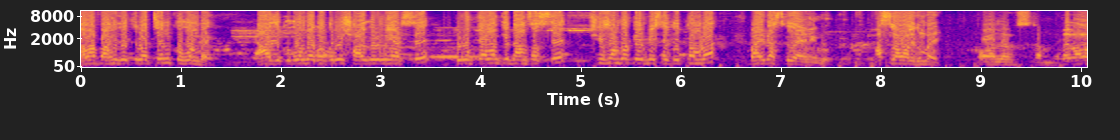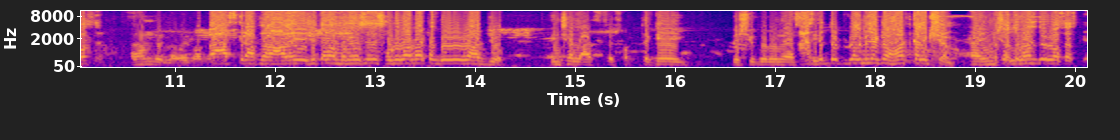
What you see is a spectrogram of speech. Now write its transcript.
আমার পাশে দেখতে পাচ্ছেন খোকন ভাই। আজ খোকন ভাই কত বেশি শালগরু নিয়ে আসছে এবং কেমন কি দাম চাচ্ছে সে সম্পর্কে বিস্তারিত তথ্য আমরা বাইরের কাছ থেকে জানিয়ে নেব। আসসালামু আলাইকুম ভাই। ওয়ালাইকুম আসসালাম ভাই। ভালো আছেন? আলহামদুলিল্লাহ ভাই ভালো আজকে আপনার আড়াই এসে তোমার মনে হচ্ছে যে ছোটখাটো একটা গরুর রাজ্য। আজকে সব থেকে বেশি গরু নিয়ে আসছি। আজকে তো টোটাল মিলে একটা হট কালেকশন হ্যাঁ, ইনশাআল্লাহ। গরু আছে আজকে?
